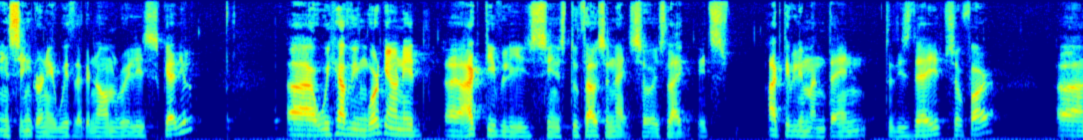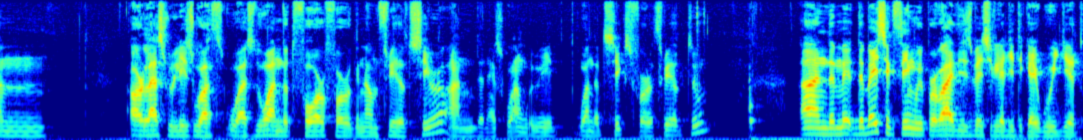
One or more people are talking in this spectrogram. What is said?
in synchrony with the GNOME release schedule. Uh, we have been working on it uh, actively since 2008, so it's like it's actively maintained to this day so far. Um, our last release was, was 1.4 for GNOME 3.0, and the next one will be 1.6 for 3.2. And the, the, basic thing we provide is basically a GTK widget,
